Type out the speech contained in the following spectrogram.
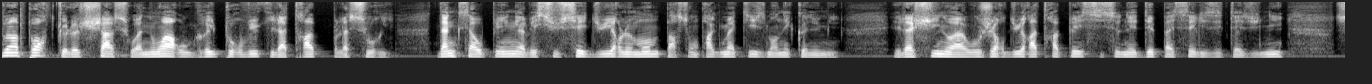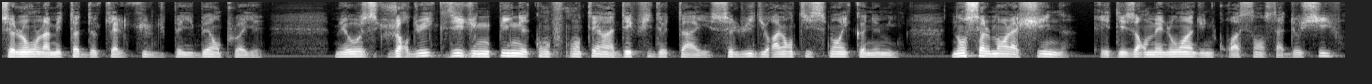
Peu importe que le chat soit noir ou gris pourvu qu'il attrape la souris. Deng Xiaoping avait su séduire le monde par son pragmatisme en économie. Et la Chine a aujourd'hui rattrapé, si ce n'est dépassé, les États-Unis selon la méthode de calcul du PIB employée. Mais aujourd'hui, Xi Jinping est confronté à un défi de taille, celui du ralentissement économique. Non seulement la Chine est désormais loin d'une croissance à deux chiffres,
